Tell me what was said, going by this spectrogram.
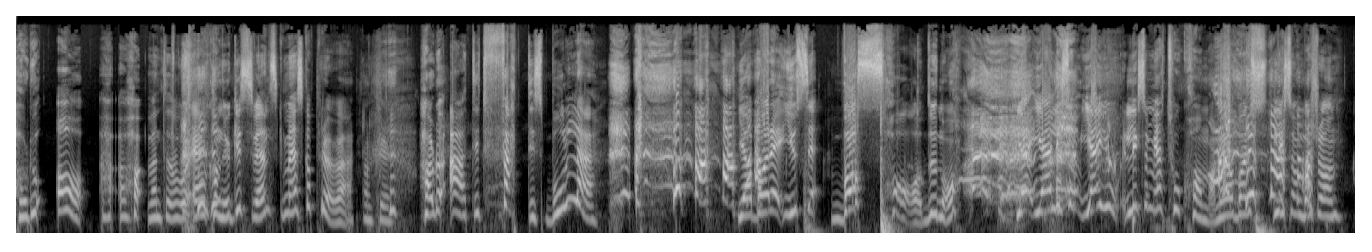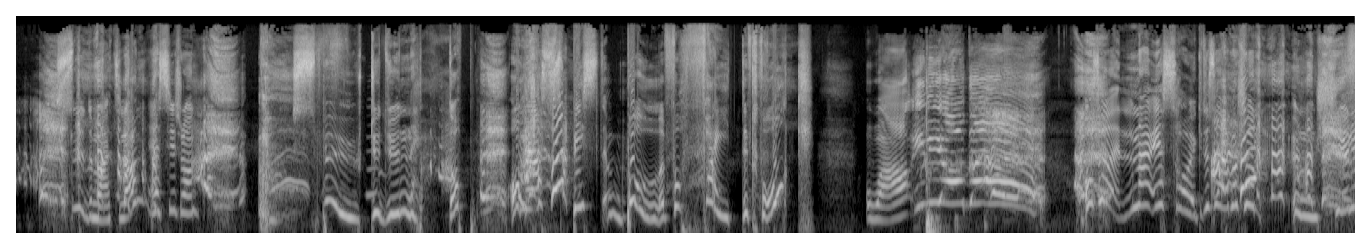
Har du å, Ha, ha, vent, jeg kan jo ikke svensk, men jeg skal prøve. Okay. Har du ätit fattisbolle? Jeg bare Jusse, Hva sa du nå? Jeg, jeg, liksom, jeg, liksom, jeg tok hånda mi og bare, liksom, bare sånn snudde meg til han. Jeg sier sånn Spurte du nettopp om jeg har spist bolle for feite folk? Wow, Iliana! Så, nei, jeg sa ikke det, så jeg bare sånn Unnskyld.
